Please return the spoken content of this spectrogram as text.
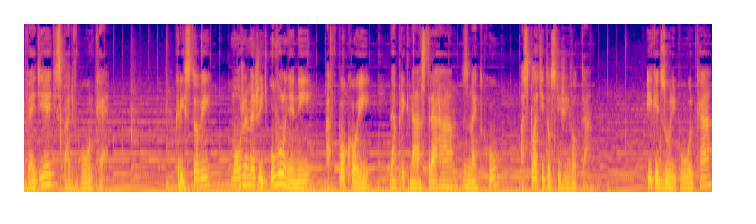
Vedieť spať v búrke. Kristovi môžeme žiť uvoľnený a v pokoji napriek nástrahám, zmetku a spletitosti života. I keď zúri búrka,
